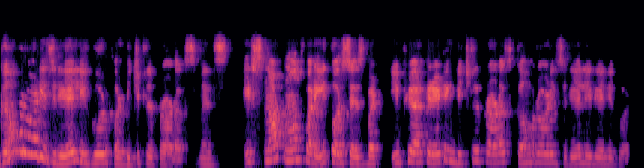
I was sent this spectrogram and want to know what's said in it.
Gumroad is really good for digital products. Means it's not known for e-courses, but if you are creating digital products, Gumroad is really, really good.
